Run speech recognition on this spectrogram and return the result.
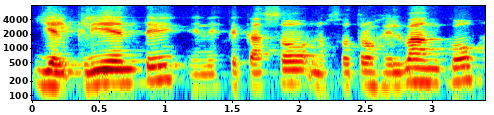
y el cliente, en este caso nosotros el banco,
